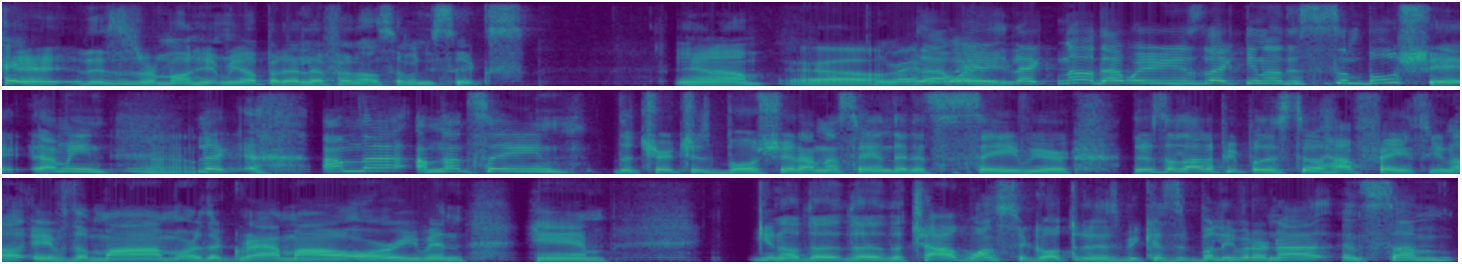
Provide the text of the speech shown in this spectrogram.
hey, this is Ramon. Hit me up at LFNL 76. You know? Yeah. Right that away. way, like no, that way is like you know this is some bullshit. I mean, like I'm not I'm not saying the church is bullshit. I'm not saying that it's a savior. There's a lot of people that still have faith. You know, if the mom or the grandma or even him, you know, the the, the child wants to go through this because believe it or not, in some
